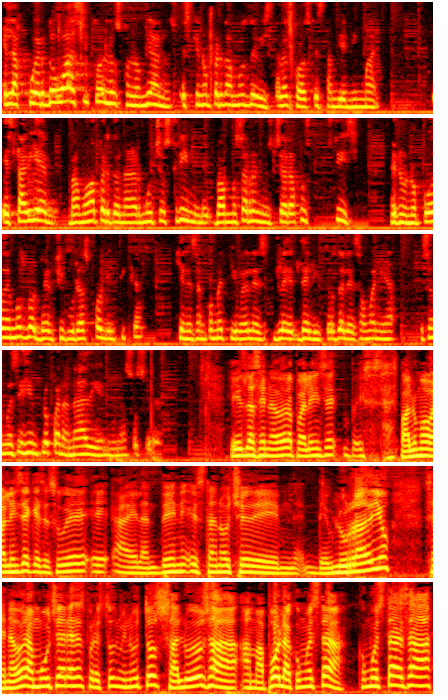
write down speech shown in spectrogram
el acuerdo básico de los colombianos es que no perdamos de vista las cosas que están bien y mal. Está bien, vamos a perdonar muchos crímenes, vamos a renunciar a justicia, pero no podemos volver figuras políticas quienes han cometido delitos de lesa humanidad. Eso no es ejemplo para nadie en una sociedad. Es la senadora Palencia, Paloma Valencia que se sube eh, a el andén esta noche de, de Blue Radio. Senadora, muchas gracias por estos minutos. Saludos a Amapola, ¿cómo está? ¿Cómo está esa,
